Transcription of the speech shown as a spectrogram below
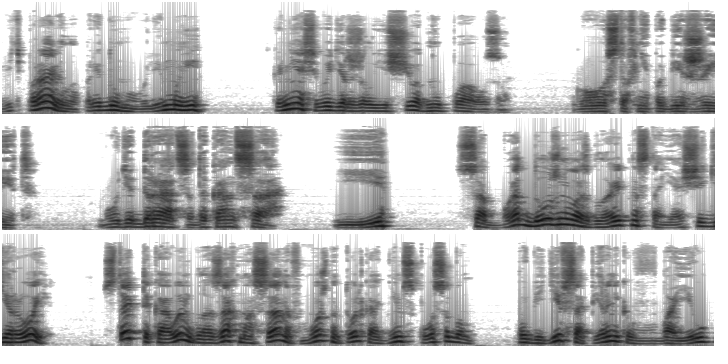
Ведь правила придумывали мы. Князь выдержал еще одну паузу. Густав не побежит. Будет драться до конца. И... Саббат должен возглавить настоящий герой. Стать таковым в глазах Масанов можно только одним способом – победив соперников в бою.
